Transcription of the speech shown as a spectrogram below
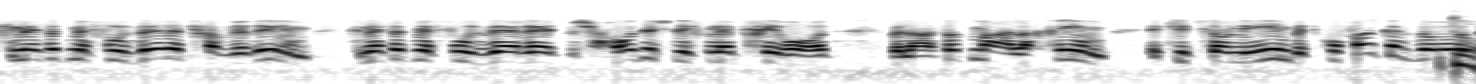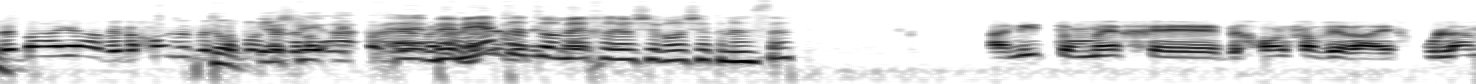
כנסת מפוזרת, חברים. כנסת מפוזרת, חודש לפני בחירות, ולעשות מהלכים קיצוניים בתקופה כזו, זה בעיה, ובכל זאת בסופו של דבר... אה, במי אתה תומך ליושב ראש הכנסת? אני תומך uh, בכל חבריי, כולם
